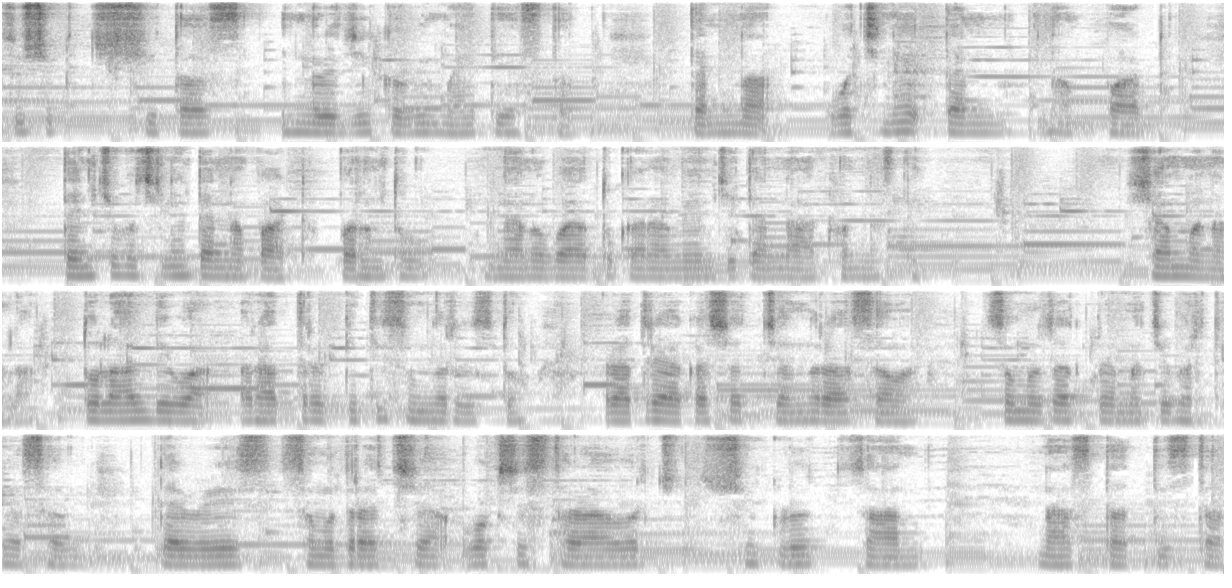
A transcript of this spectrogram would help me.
सुशिक्षितास इंग्रजी कवी माहिती असतात. त्यांना वचने त्यांना पाठ. त्यांची वचने त्यांना पाठ. परंतु ज्ञानोबा तुकाराम यांची त्यांना आठवण नसते. श्याम म्हणाला तो लाल दिवा रात्र किती सुंदर दिसतो. रात्री आकाशात चंद्र असावा समुद्रात प्रेमाची भरती असावी. त्यावेळेस समुद्राच्या वक्षस्थळावर शेकडो चांद नाचतात दिसतात.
